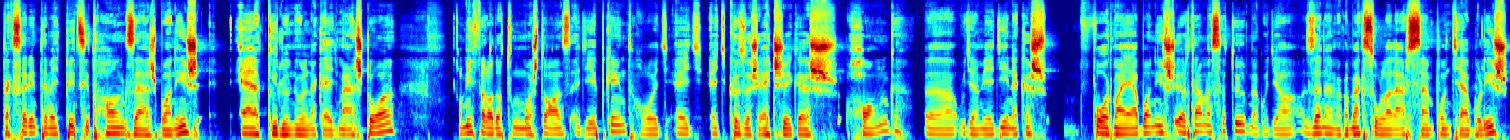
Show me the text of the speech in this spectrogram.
meg szerintem egy picit hangzásban is elkülönülnek egymástól. A mi feladatunk most az egyébként, hogy egy, egy közös, egységes hang, ugye ami egy énekes formájában is értelmezhető, meg ugye a zene, meg a megszólalás szempontjából is,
